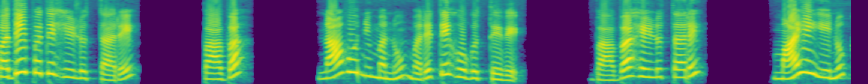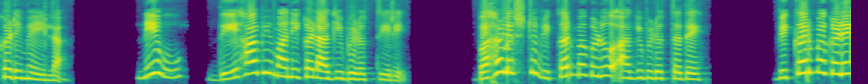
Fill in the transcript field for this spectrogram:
ಪದೇ ಪದೇ ಹೇಳುತ್ತಾರೆ, ಬಾಬಾ ನಾವು ನಿಮ್ಮನ್ನು ಮರೆತೇ ಹೋಗುತ್ತೇವೆ. ಬಾಬಾ ಹೇಳುತ್ತಾರೆ, ಮಾಯೆ ಏನೂ ಕಡಿಮೆ ಇಲ್ಲ. ನೀವು ದೇಹಾಭಿಮಾನಿಗಳಾಗಿ ಬಿಡುತ್ತೀರಿ ಬಹಳಷ್ಟು ವಿಕರ್ಮಗಳು ಆಗಿಬಿಡುತ್ತದೆ. ವಿಕರ್ಮಗಳೇ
